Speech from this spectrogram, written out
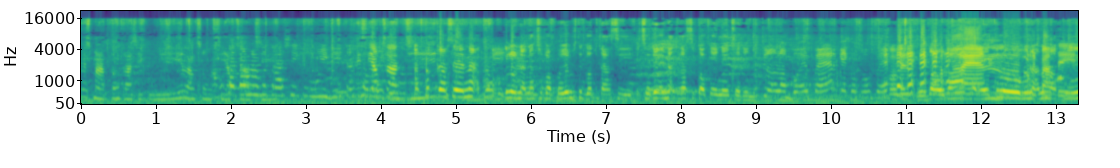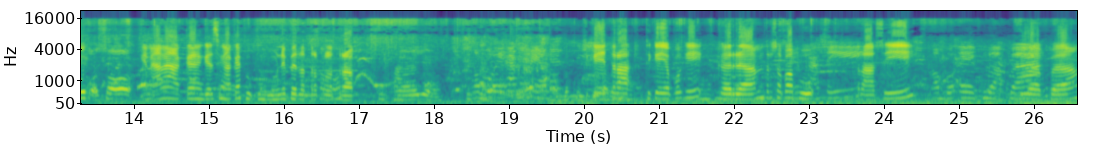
Wis mateng terasi kuwi langsung siap saji. terasi kuwi iki. Terasi siap saji. Aku terasi enak nek nang Surabaya mesti terasi. Jadi enak terasi kok kene jadi ini. Delok lomboke per kayak per. Kok lho enak mati kok sok. Ini aneh akeh, enggak sing akeh bumbu-bumbune biar letrek-letrek. Ya yo. Lomboke anu ya. Dikei tra, dikei apa ki? Garam, terus apa, Bu? Terasi. Terasi, Lomboke gula abang. gula abang,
